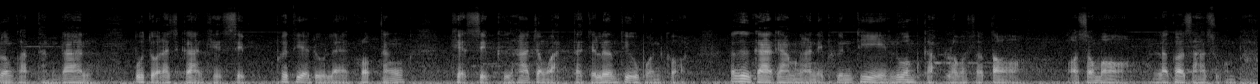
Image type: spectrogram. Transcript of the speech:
ร่วมกับทางด้าน ผู้ตรวจราชการเขต 10 เพื่อที่จะดูแลครบทั้งเขต 10 คือ 5 จังหวัด แต่จะเริ่มที่อุบลก่อน ก็คือการทำงานในพื้นที่ร่วมกับรบสตอสม แล้วก็สาธารณสุขอำเภอ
